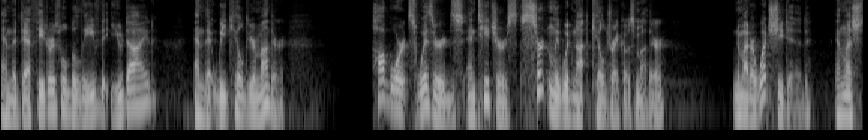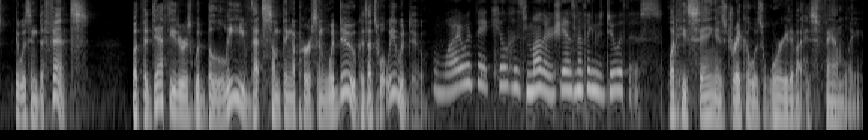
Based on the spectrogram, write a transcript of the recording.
and the Death Eaters will believe that you died and that we killed your mother. Hogwarts wizards and teachers certainly would not kill Draco's mother. no matter what she did, unless it was in defense. But the Death Eaters would believe that's something a person would do because that's what we would do. Why would they kill his mother? She has nothing to do with this. What he's saying is Draco was worried about his family.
